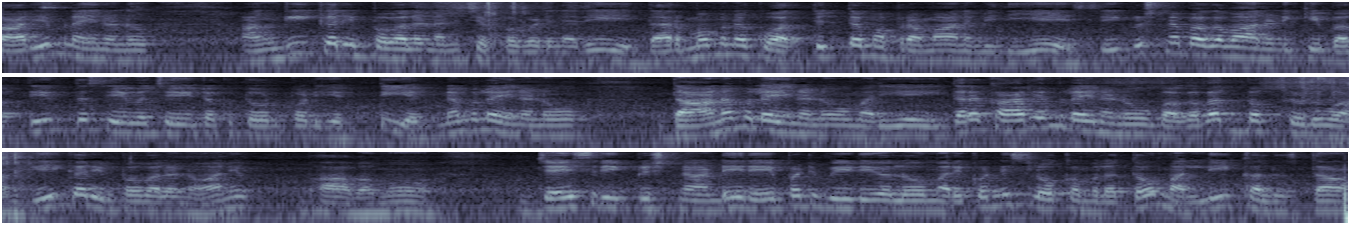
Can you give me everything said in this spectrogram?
కార్యమునైనను అంగీకరింపవలనని చెప్పబడినది. ధర్మమునకు అత్యుత్తమ ప్రమాణమిదియే శ్రీకృష్ణ భగవానునికి భక్తియుక్త సేవ చేయుటకు తోడ్పడి ఎట్టి యజ్ఞములైనను దానములైనను మరియు ఇతర కార్యములైనను భగవద్భక్తుడు అంగీకరింపవలను అని భావము. జై శ్రీకృష్ణ అండి. రేపటి వీడియోలో మరికొన్ని శ్లోకములతో మళ్ళీ కలుస్తాం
